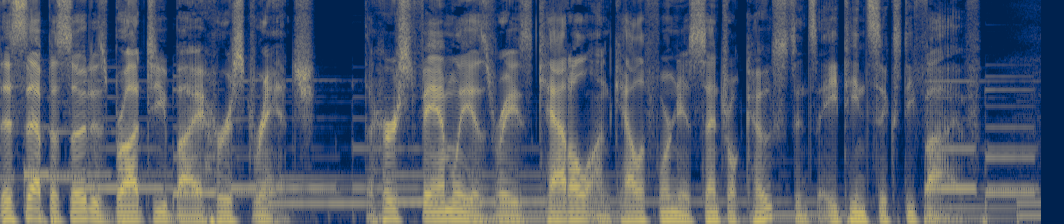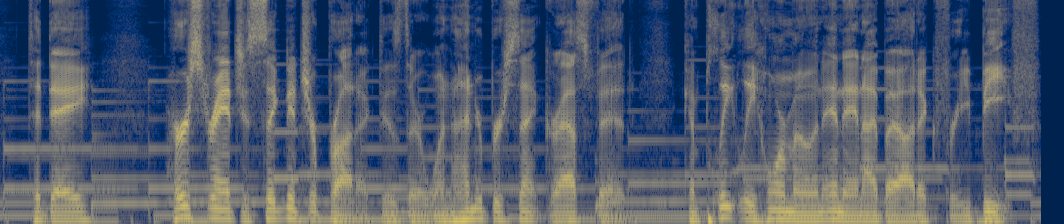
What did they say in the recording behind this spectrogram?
This episode is brought to you by Hearst Ranch. The Hearst family has raised cattle on California's Central Coast since 1865. Today, Hearst Ranch's signature product is their 100% grass fed, completely hormone and antibiotic free beef.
